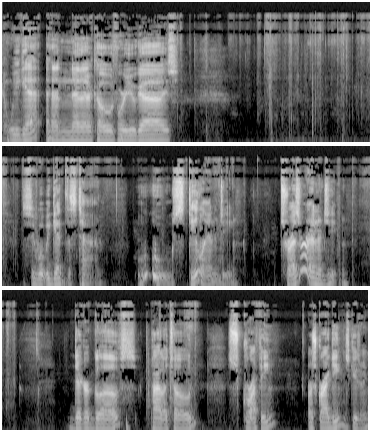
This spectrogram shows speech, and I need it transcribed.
And we get another code for you guys. See what we get this time. Ooh, Steel Energy. Treasure Energy. Digger Gloves. Palpitoad. Scruffy. Or Scraggy, excuse me.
